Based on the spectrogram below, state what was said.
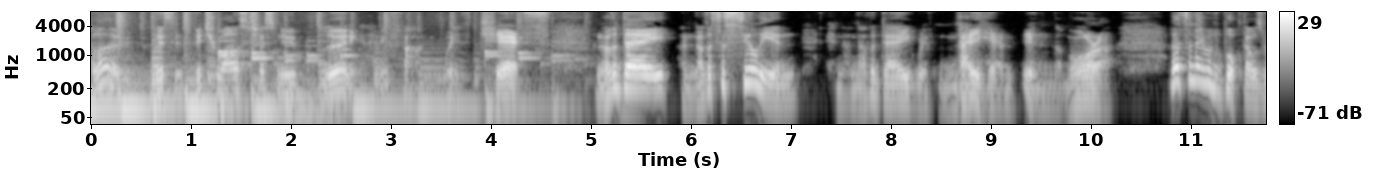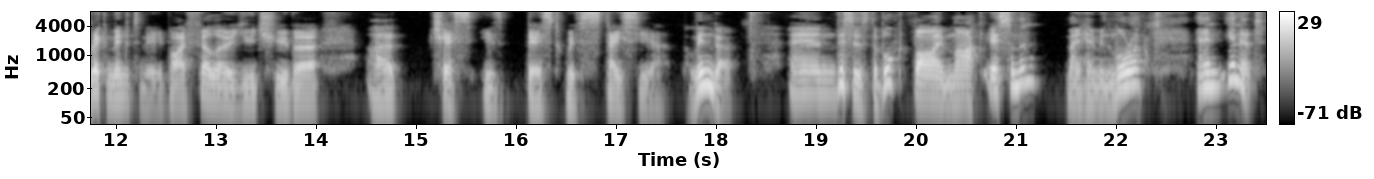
Hello, this is Vitualis Chess Noob learning and having fun with chess. Another day, another Sicilian, and another day with mayhem in the Morra. That's the name of a book that was recommended to me by fellow YouTuber uh, Chess is Best with Stacia Melinda. And this is the book by Marc Esserman, Mayhem in the Morra. And in it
